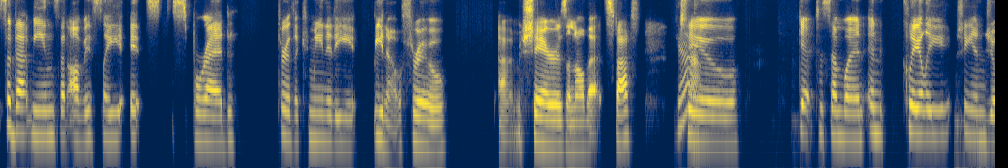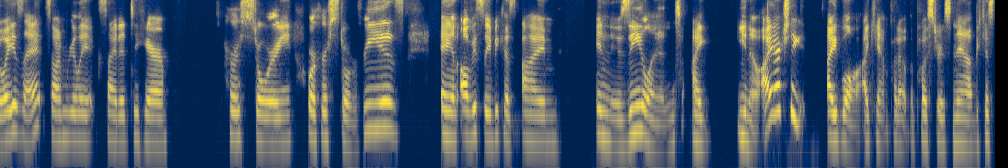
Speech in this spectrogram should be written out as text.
so that means that obviously it's spread through the community you know through um, shares and all that stuff yeah. to get to someone and clearly she enjoys it. So I'm really excited to hear her story or her stories. And obviously, because I'm in New Zealand, I, you know, I actually, I well, I can't put out the posters now because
